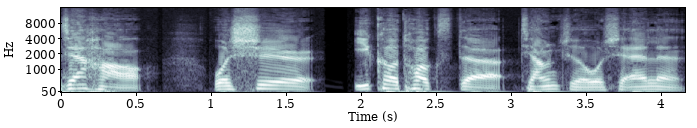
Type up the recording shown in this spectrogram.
家好，我是 Eco Talks 的讲者，我是 Alan。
